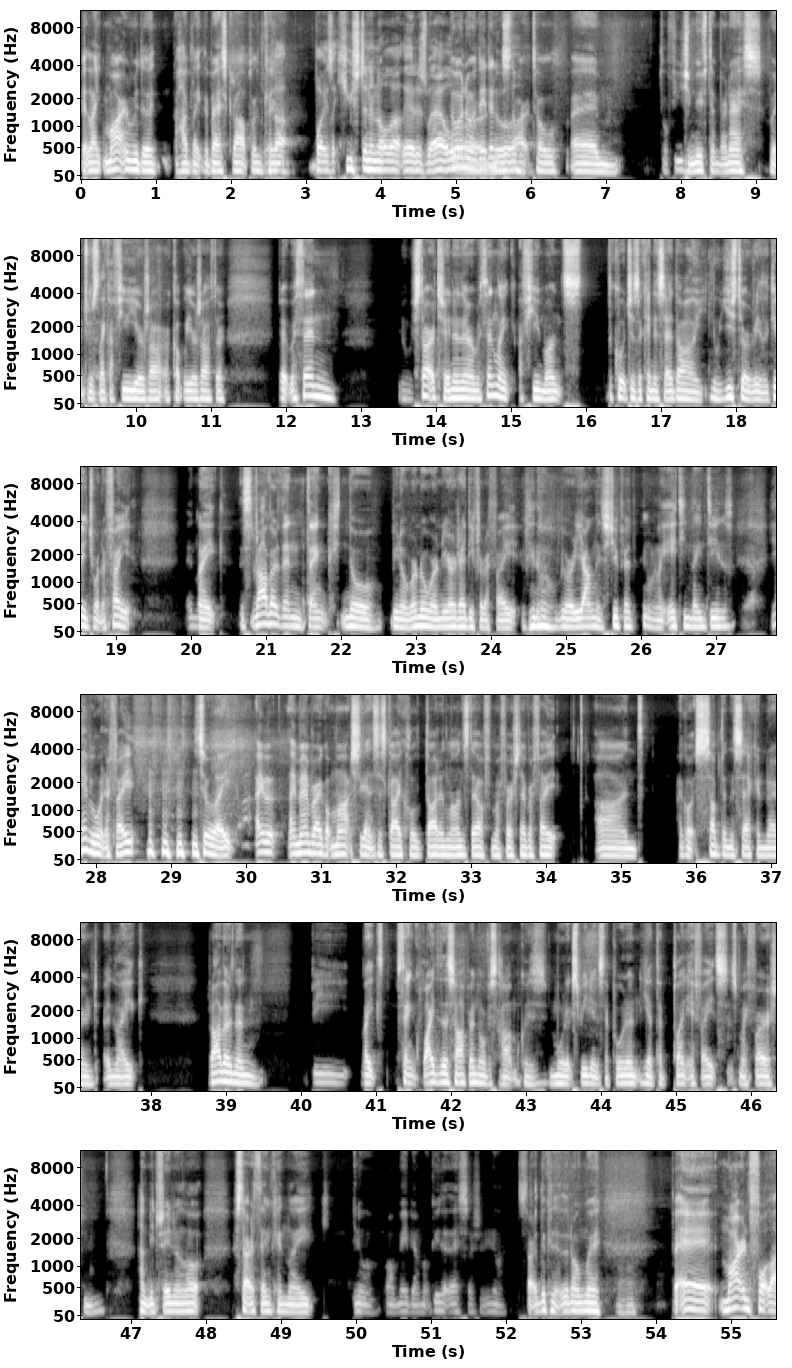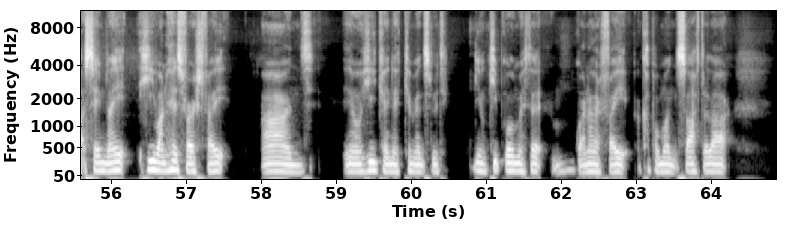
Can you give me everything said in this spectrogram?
but, like Martin would have had like the best grappling kind that boys like Houston and all that there as well? no, no, they didn't no? start till um, till Fusion moved to Inverness, which was like a few years or a couple of years after. But within, you know, we started training there, and within like a few months, the coaches had kind of said, "Oh, you know, you two are really good. Do you want to fight?" And like it's rather than think, no, you know, we're nowhere near ready for a fight. You know, we were young and stupid. I think we were like 18, 19. Yeah, yeah we want to fight. so like, I, I remember I got matched against this guy called Darren Lansdale for my first ever fight. And I got subbed in the second round. And like, rather than be like, think, why did this happen? Obviously happened because more experienced opponent. He had had plenty of fights. It's my first and hadn't been training a lot. I started thinking like, you know, well, maybe I'm not good at this, or you know, started looking at it the wrong way. Mm-hmm. But uh, Martin fought that same night. He won his first fight, and you know, he kind of convinced me to you know keep going with it. Got another fight a couple months after that,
